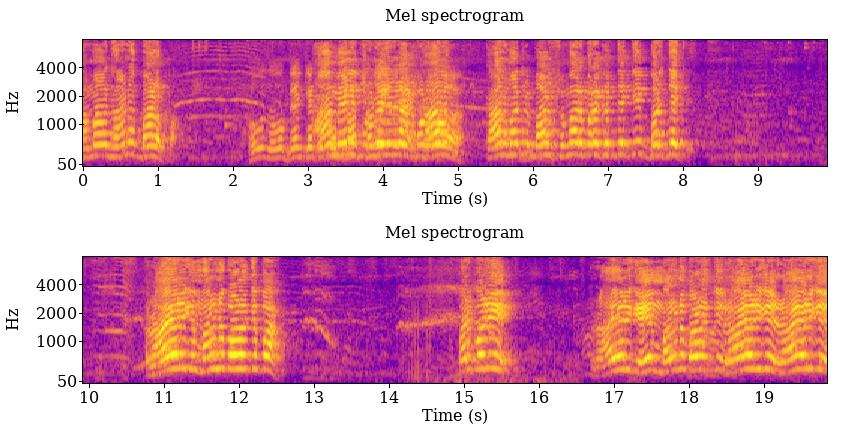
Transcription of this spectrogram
ಸಮಾಧಾನ ಬಾಳಪ್ಪ. ಹೌದು ಬೆಂಕಿ ಎತ್ತೈತೆ ಆಮೇಲೆ ಚಲೋ ಇಲ್ಲ ಕಾಲ ಕಾಲ ಮಾತ್ರ ಬಾಳ ಸುಮಾರು ಬರಕತ್ತೈತಿ ಬರ್ತೈತಿ ರಾಯರಿಗೆ ಮರಣ ಬಾಳತ್ತಪ್ಪ ಬರ್ಕೋರಿ ರಾಯರಿಗೆ ಮರಣ ಬಾಳಕ್ಕೆ ರಾಯರಿಗೆ ರಾಯರಿಗೆ.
